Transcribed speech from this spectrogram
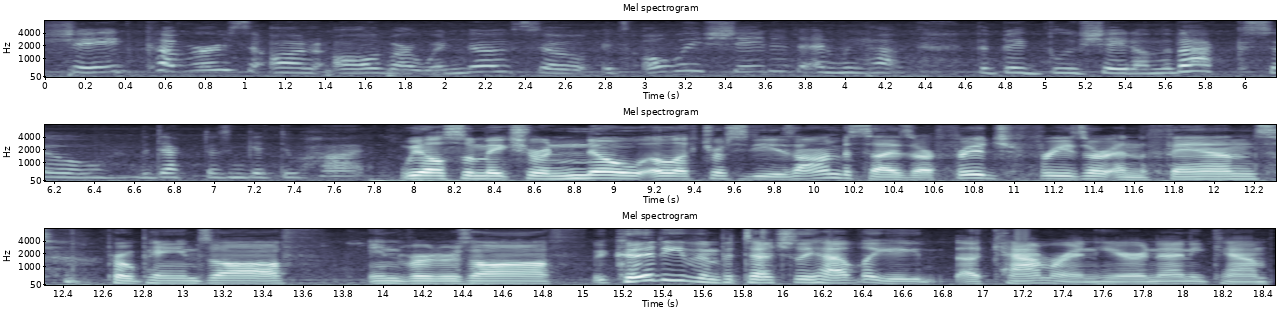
shade covers on all of our windows, so it's always shaded, and we have the big blue shade on the back, so the deck doesn't get too hot. We also make sure no electricity is on besides our fridge, freezer, and the fans. Propane's off, inverter's off. We could even potentially have like a, a camera in here, a nanny cam.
